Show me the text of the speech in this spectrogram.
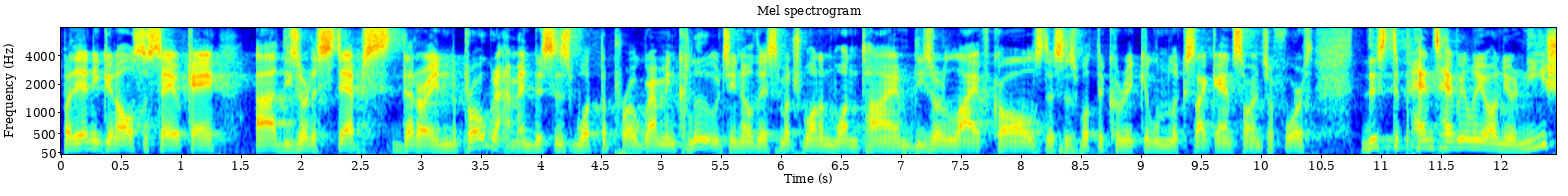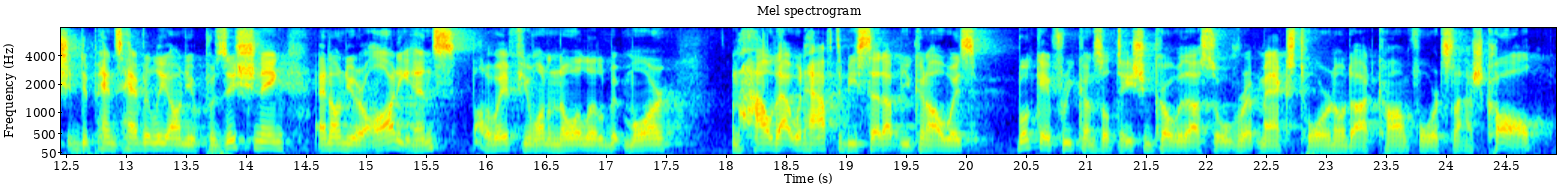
But then you can also say, okay, uh, these are the steps that are in the program, and this is what the program includes. You know, this much one-on-one time. These are live calls. This is what the curriculum looks like, and so on and so forth. This depends heavily on your niche. It depends heavily on your positioning and on your audience. By the way, if you want to know a little bit more on how that would have to be set up, you can always book a free consultation call with us over at maxtornow.com forward slash call.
